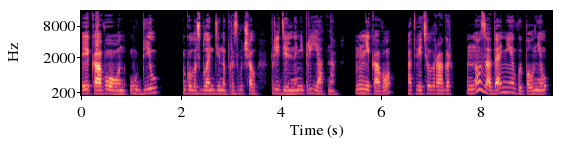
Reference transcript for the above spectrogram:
«И кого он убил?» Голос блондина прозвучал предельно неприятно. «Никого», — ответил Рагор, но задание выполнил.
